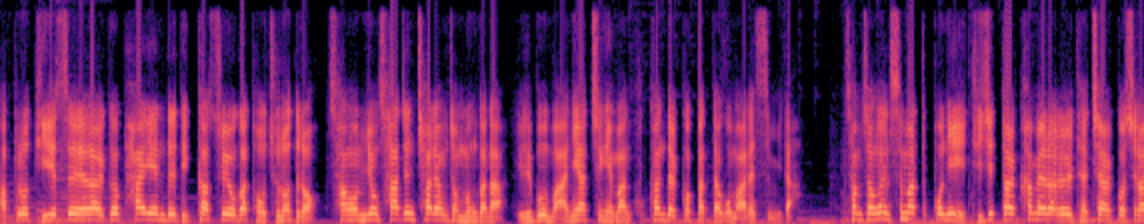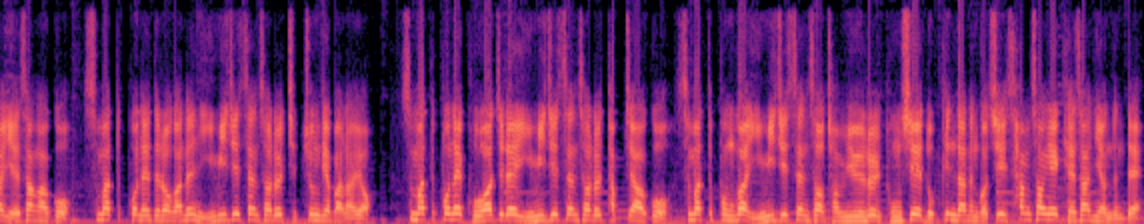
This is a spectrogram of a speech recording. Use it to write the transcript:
앞으로 DSLR급 하이엔드 디카 수요가 더 줄어들어 상업용 사진 촬영 전문가나 일부 마니아층에만 국한될 것 같다고 말했습니다. 삼성은 스마트폰이 디지털 카메라를 대체할 것이라 예상하고 스마트폰에 들어가는 이미지 센서를 집중 개발하여 스마트폰에 고화질의 이미지 센서를 탑재하고 스마트폰과 이미지 센서 점유율을 동시에 높인다는 것이 삼성의 계산이었는데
